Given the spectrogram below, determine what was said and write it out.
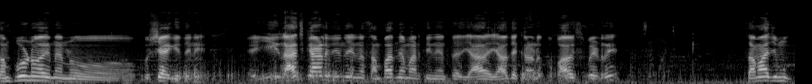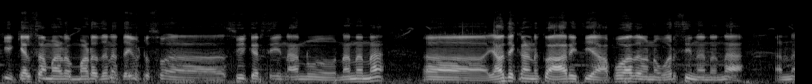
ಸಂಪೂರ್ಣವಾಗಿ ನಾನು ಖುಷಿಯಾಗಿದ್ದೀನಿ. ಈ ರಾಜಕಾರಣದಿಂದ ಏನು ಸಂಪಾದನೆ ಮಾಡ್ತೀನಿ ಅಂತ ಯಾವುದೇ ಕಾರಣಕ್ಕೂ ಭಾವಿಸ್ಬೇಡ್ರಿ. ಸಮಾಜಮುಖಿ ಕೆಲಸ ಮಾಡೋ, ಮಾಡೋದನ್ನು ದಯವಿಟ್ಟು ಸ್ವ, ಸ್ವೀಕರಿಸಿ. ನಾನು ನನ್ನನ್ನು ಯಾವುದೇ ಕಾರಣಕ್ಕೂ ಆ ರೀತಿಯ ಅಪವಾದವನ್ನು ಒರೆಸಿ ನನ್ನನ್ನು ಅನ್ನ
